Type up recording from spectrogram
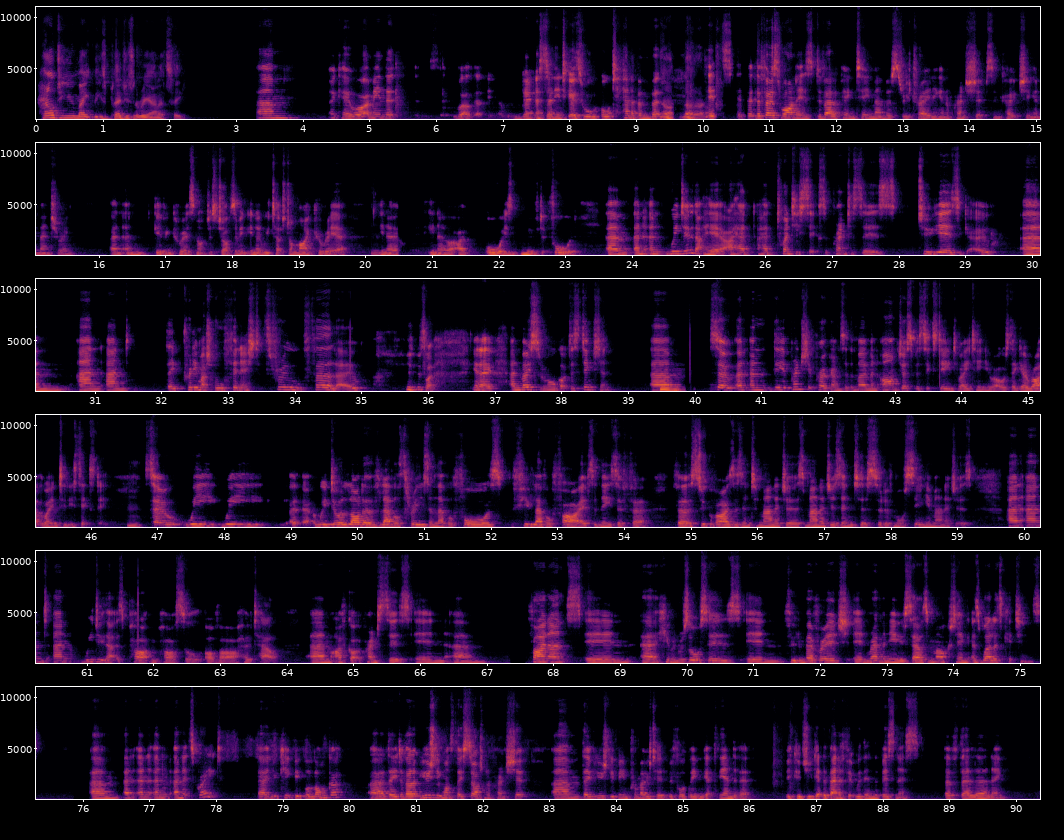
how do you make these pledges a reality? Um, okay, well, I mean that. Well, we don't necessarily need to go through all, all ten of them, but no, no, no. it's the first one is developing team members through training and apprenticeships and coaching and mentoring and and giving careers not just jobs i mean you know we touched on my career mm. you know you know i've always moved it forward um, and and we do that here i had had 26 apprentices two years ago um, and and they pretty much all finished through furlough it's like you know and most of them all got distinction. Um, mm so and, and the apprenticeship programs at the moment aren't just for 16 to 18 year olds they go right the way until you're 60 mm. so we we uh, uh, we do a lot of level threes and level fours a few level fives and these are for for supervisors into managers managers into sort of more senior managers. And and and we do that as part and parcel of our hotel um, I've got apprentices in um, finance, in uh, human resources, in food and beverage, in revenue, sales and marketing, as well as kitchens. Um, and, and, and, and it's great. Uh, you keep people longer. Uh, they develop, usually once they start an apprenticeship, um, they've usually been promoted before they even get to the end of it because you get the benefit within the business of their learning.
